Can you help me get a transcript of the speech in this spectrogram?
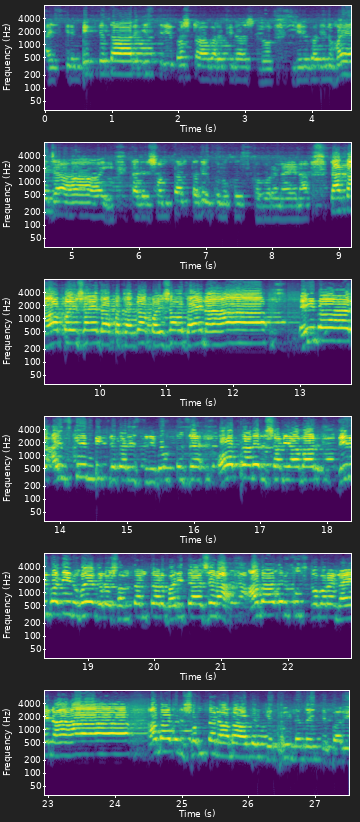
আইসক্রিম বিক্রেতার স্ত্রীর কষ্ট আবার ফিরে আসলো। দীর্ঘদিন হয়ে যায়, তাদের সন্তান তাদের কোনো খোঁজ খবর নেয় না। টাকা পয়সায় টাকা পয়সাও দেয় না। এইবার আইসক্রিম বিক্রেতার স্ত্রী বলতেছে, ও প্রাণের স্বামী আমার, দীর্ঘদিন হয়ে গেল সন্তানটার বাড়িতে আসে না। আমাদের খোঁজ খবর নেয় না। আমাদের সন্তান আমাদেরকে ভুলে যাইতে পারে।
